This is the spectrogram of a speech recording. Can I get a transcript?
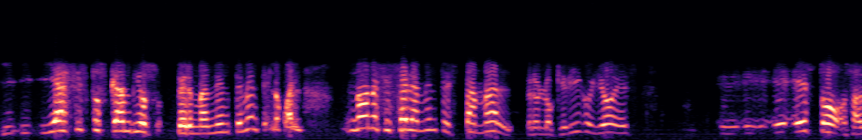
y, y, y, hace estos cambios permanentemente, lo cual no necesariamente está mal, pero lo que digo yo es, esto, o sea,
